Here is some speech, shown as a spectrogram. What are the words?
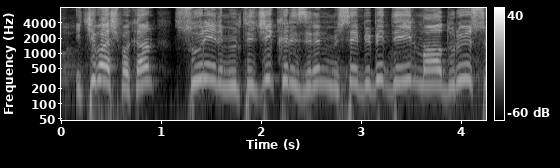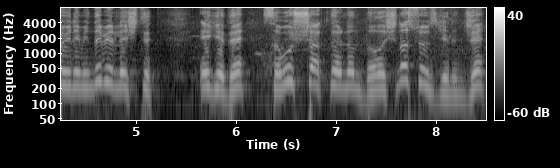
İki başbakan Suriyeli mülteci krizinin müsebbibi değil mağduruyu söyleminde birleşti. Ege'de savaş uçaklarının dalışına söz gelince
